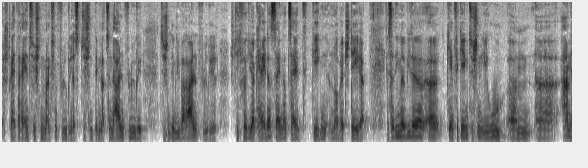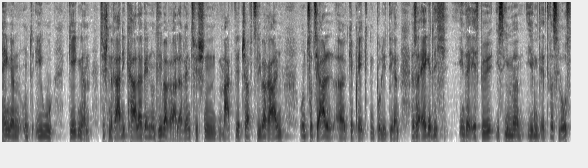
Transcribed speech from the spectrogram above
äh, Streitereien zwischen manchen Flügeln, also zwischen dem nationalen Flügel, zwischen dem liberalen Flügel. Stichwort Jörg Haider seinerzeit gegen Norbert Steger. Es hat immer wieder äh, Kämpfe gegeben zwischen EU-Anhängern ähm, äh, und EU-Gegnern, zwischen radikaleren und liberaleren, zwischen marktwirtschaftsliberalen und sozial äh, geprägten Politikern. Also eigentlich in der FPÖ ist immer irgendetwas los.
